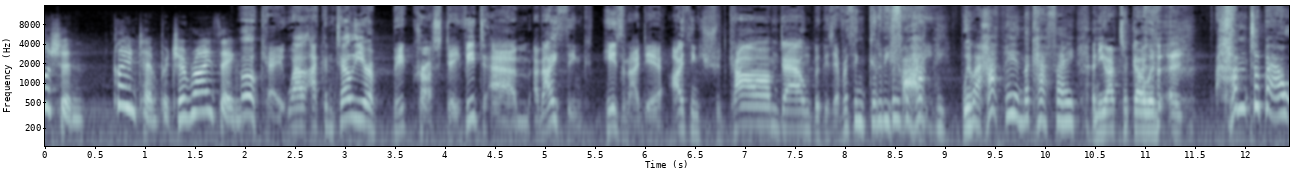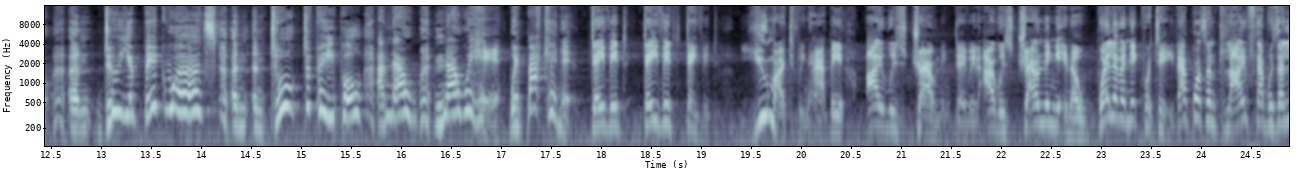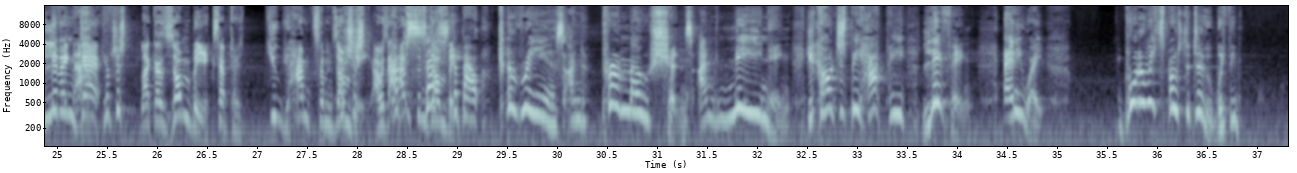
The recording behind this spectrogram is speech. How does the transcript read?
Caution! Clone temperature rising. Okay, well, I can tell you're a bit cross, David. Um, and I think here's an idea. I think you should calm down because everything's gonna be We were fine. happy. We were happy in the cafe, and you had to go and hunt about and do your big words and, and talk to people. And now, now we're here. We're back in it. David, David, David, you might have been happy. I was drowning, David. I was drowning in a well of iniquity. That wasn't life. That was a living ah, death. you're just- like a zombie, except a you handsome zombie. I was a handsome zombie. about careers and promotions and meaning. You can't just be happy living. Anyway, what are we supposed to do? We've been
